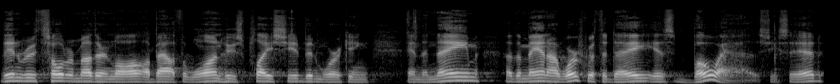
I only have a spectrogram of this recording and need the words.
Then Ruth told her mother in law about the one whose place she had been working. And the name of the man I worked with today is Boaz, she said.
